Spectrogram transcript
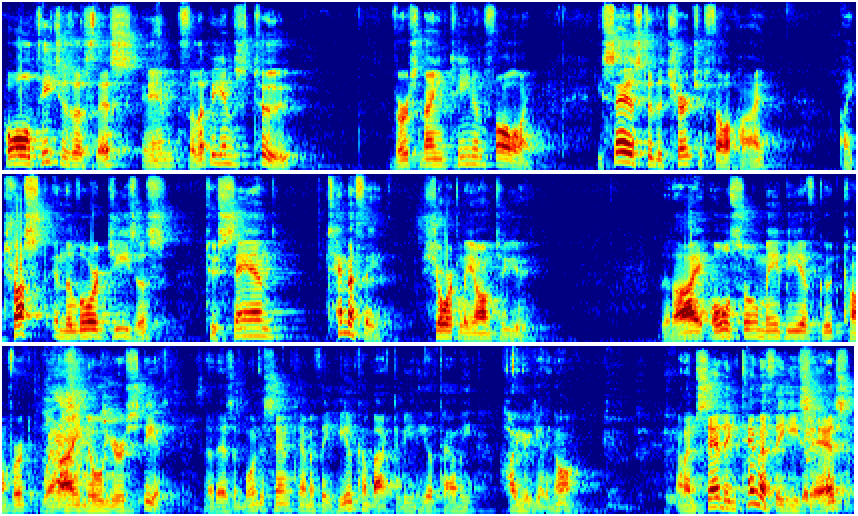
Paul teaches us this in Philippians 2, verse 19 and following. He says to the church at Philippi, I trust in the Lord Jesus to send Timothy shortly unto you, that I also may be of good comfort when I know your state. That is, I'm going to send Timothy, he'll come back to me and he'll tell me how you're getting on. And I'm sending Timothy, he says,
